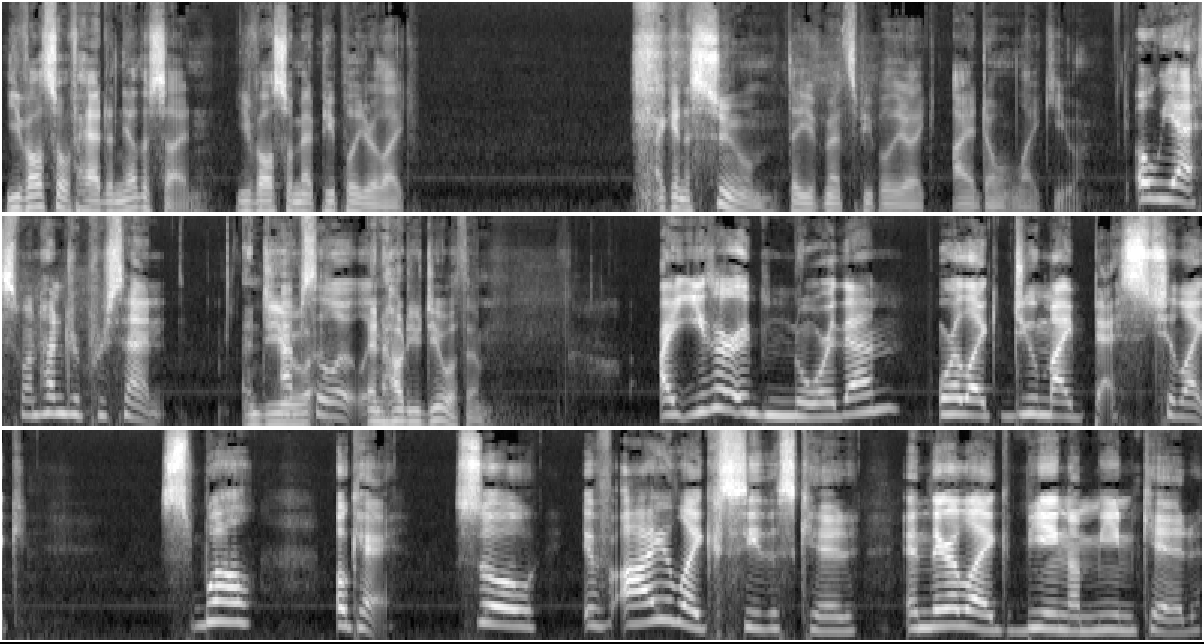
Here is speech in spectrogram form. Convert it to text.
you've also had on the other side you've also met people you're like i can assume that you've met people you're like i don't like you Oh yes, 100%. and do you Absolutely. and how do you deal with them I either ignore them or like do my best to like s- well, okay. So if I like see this kid and they're like being a mean kid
